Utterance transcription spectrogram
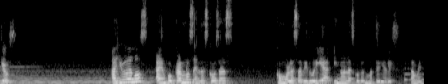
Dios, ayúdanos a enfocarnos en las cosas como la sabiduría y no en las cosas materiales. Amén.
